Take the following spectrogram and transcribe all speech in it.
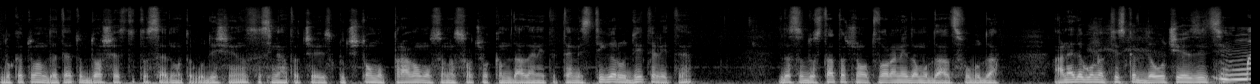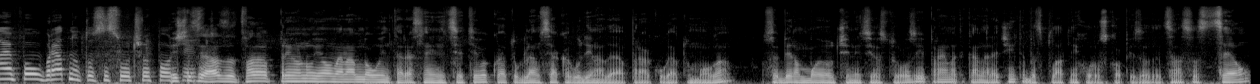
Докато на детето до 6-7 годишнина се смята, че е изключително правилно се насочва към дадените теми. Стига родителите да са достатъчно отворени да му дадат свобода а не да го натискат да учи езици. Май по-обратното се случва по-често. Вижте се, аз затова, примерно, имам една много интересна инициатива, която гледам всяка година да я правя, когато мога събирам мои ученици астролози и правим така наречените безплатни хороскопи за деца с цел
